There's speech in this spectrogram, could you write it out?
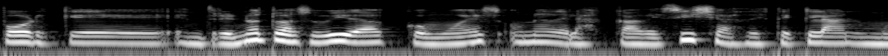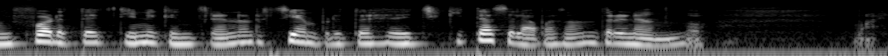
porque entrenó toda su vida, como es una de las cabecillas de este clan muy fuerte, tiene que entrenar siempre, entonces desde chiquita se la pasó entrenando. Bueno,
